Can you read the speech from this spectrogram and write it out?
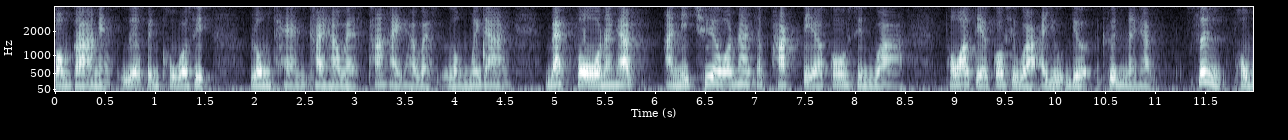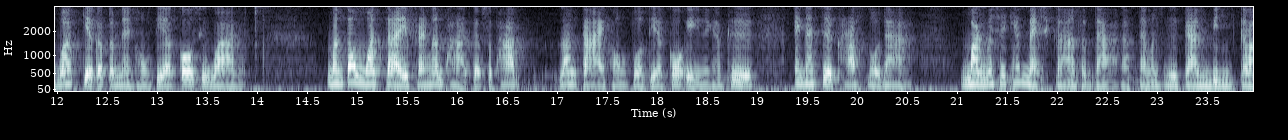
กองกลางเนี่ย เลือกเป็นโควาซิช ลงแทนไคฮาแวร์ตซ์ ถ้าไคฮาแวร์ตซ์ลงไม่ได้back four นะครับ อันนี้เชื่อว่าน่าจะพักเตียโกซิวา เพราะว่าเตียโกซิวาอายุเยอะขึ้นนะครับ ซึ่งผมว่าเกี่ยวกับตำแหน่งของเตียโกซิวาเนี่ยมันต้องวัดใจแฟรงค์ลัมพาร์ดกับสภาพร่างกายของตัวเตียโกเองนะครับ คือ ไอ้นัดเจอคราสโนดามันไม่ใช่แค่แมตช์กลางสัปดาห์ครับ แต่มันคือการบินไกล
